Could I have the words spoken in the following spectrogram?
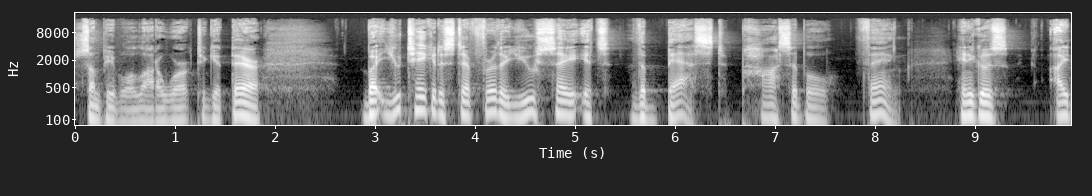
some people a lot of work to get there. But you take it a step further. You say it's the best possible thing. And he goes, I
